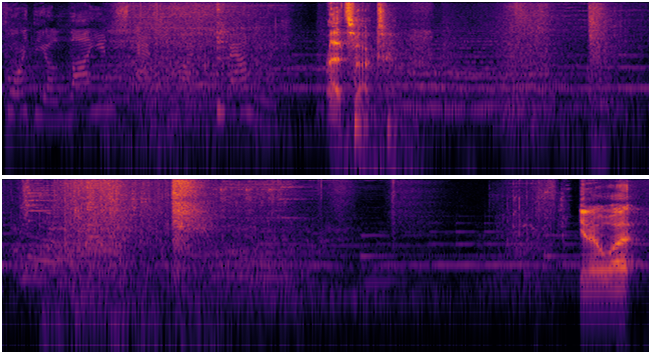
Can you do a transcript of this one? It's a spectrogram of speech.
For the Alliance and my family. That sucked. You know what?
